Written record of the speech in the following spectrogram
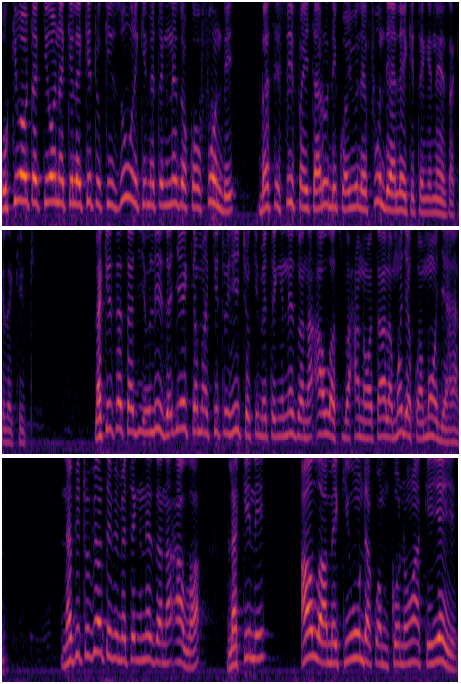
ukiwa utakiona kile kitu kizuri kimetengenezwa kwa ufundi basi sifa itarudi kwa yule fundi aliyekitengeneza kile kitu. Lakini sasa jiulize je kama kitu hicho kimetengenezwa na allah subhanahu wataala moja kwa moja yani? Na vitu vyote vimetengeneza na allah lakini allah amekiunda kwa mkono wake yeye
